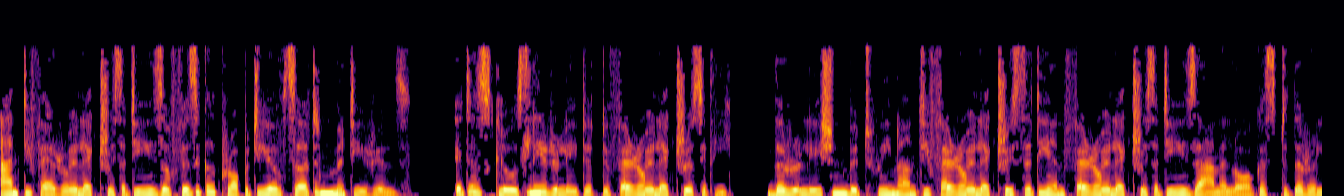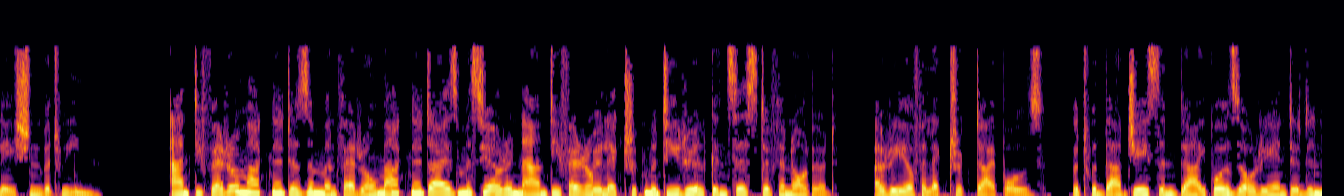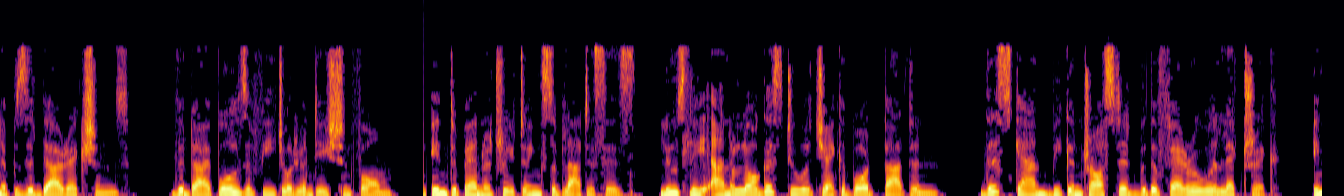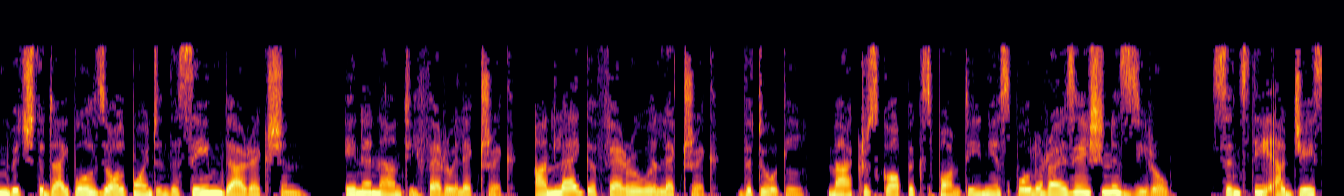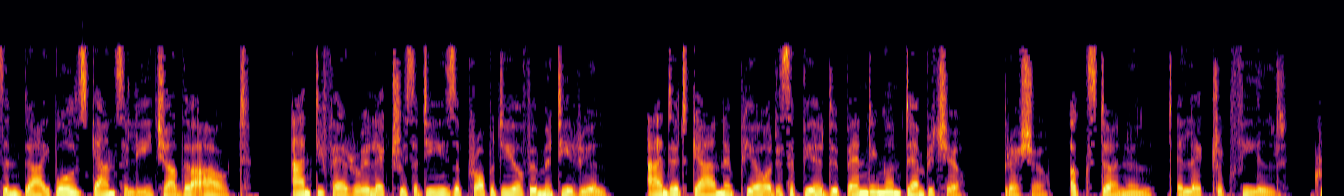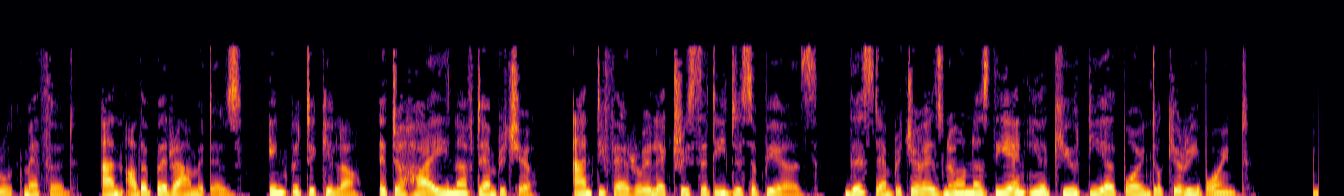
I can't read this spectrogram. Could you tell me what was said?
Antiferroelectricity is a physical property of certain materials. It is closely related to ferroelectricity. The relation between antiferroelectricity and ferroelectricity is analogous to the relation between antiferromagnetism and ferromagnetism. An antiferroelectric material consists of an ordered array of electric dipoles, but with adjacent dipoles oriented in opposite directions. The dipoles of each orientation form interpenetrating sublattices, loosely analogous to a checkerboard pattern. This can be contrasted with a ferroelectric, in which the dipoles all point in the same direction. In an antiferroelectric, unlike a ferroelectric, the total macroscopic spontaneous polarization is zero, since the adjacent dipoles cancel each other out. Antiferroelectricity is a property of a material, and it can appear or disappear depending on temperature, pressure, external electric field, growth method, and other parameters. In particular, at a high enough temperature, antiferroelectricity disappears. This temperature is known as the Néel point or Curie point.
